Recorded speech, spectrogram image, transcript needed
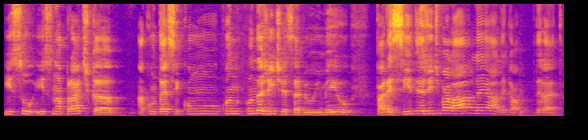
Isso isso na prática acontece como quando, quando a gente recebe um e-mail parecido e a gente vai lá, lê, ah, legal, deleta.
